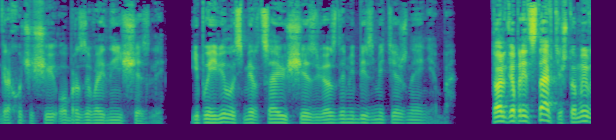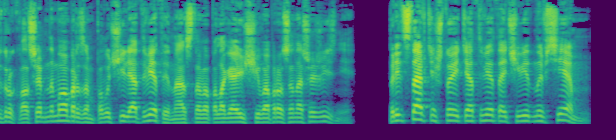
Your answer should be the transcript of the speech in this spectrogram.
Грохочущие образы войны исчезли, и появилось мерцающее звездами безмятежное небо. Только представьте, что мы вдруг волшебным образом получили ответы на основополагающие вопросы нашей жизни. Представьте, что эти ответы очевидны всем,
